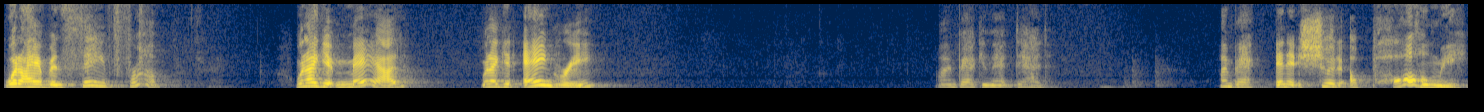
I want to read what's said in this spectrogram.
what I have been saved from. When I get mad, when I get angry, I'm back in that dead. I'm back. And it should appall me.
